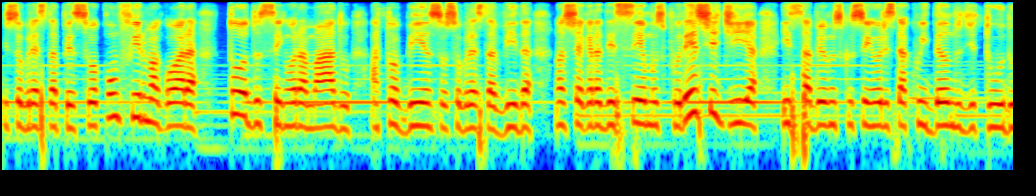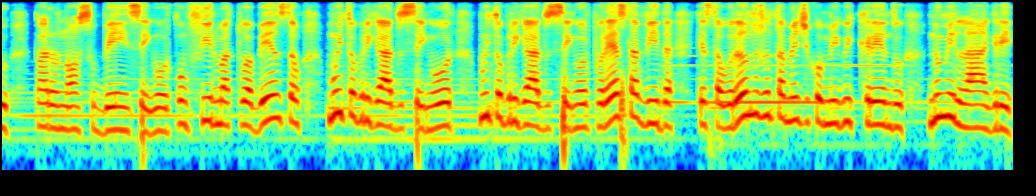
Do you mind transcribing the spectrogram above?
e sobre esta pessoa. Confirma agora todo, Senhor amado, a tua bênção sobre esta vida. Nós te agradecemos por este dia e sabemos que o Senhor está cuidando de tudo para o nosso bem, Senhor. Confirma a tua bênção. Muito obrigado, Senhor. Muito obrigado, Senhor, por esta vida que está orando juntamente comigo e crendo no milagre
